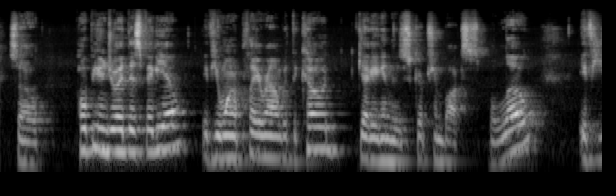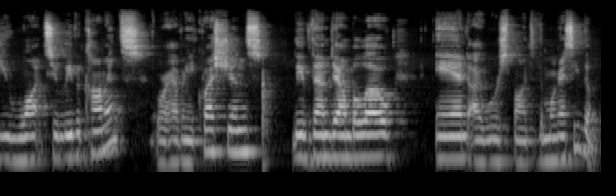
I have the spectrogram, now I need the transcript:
So hope you enjoyed this video. If you want to play around with the code, get it in the description box below. If you want to leave a comment or have any questions, leave them down below and I will respond to them when I see them.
